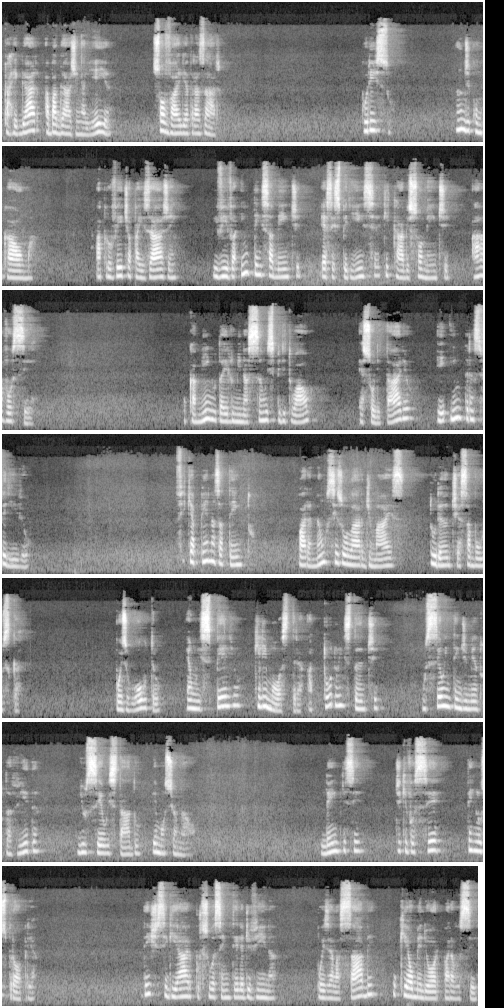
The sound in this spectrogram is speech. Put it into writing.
Carregar a bagagem alheia só vai lhe atrasar. Por isso, Ande com calma, aproveite a paisagem e viva intensamente essa experiência que cabe somente a você. O caminho da iluminação espiritual é solitário e intransferível. Fique apenas atento para não se isolar demais durante essa busca pois o outro é um espelho que lhe mostra a todo instante o seu entendimento da vida e o seu estado emocional. Lembre-se de que você tem luz própria. Deixe-se guiar por sua centelha divina, pois ela sabe o que é o melhor para você.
